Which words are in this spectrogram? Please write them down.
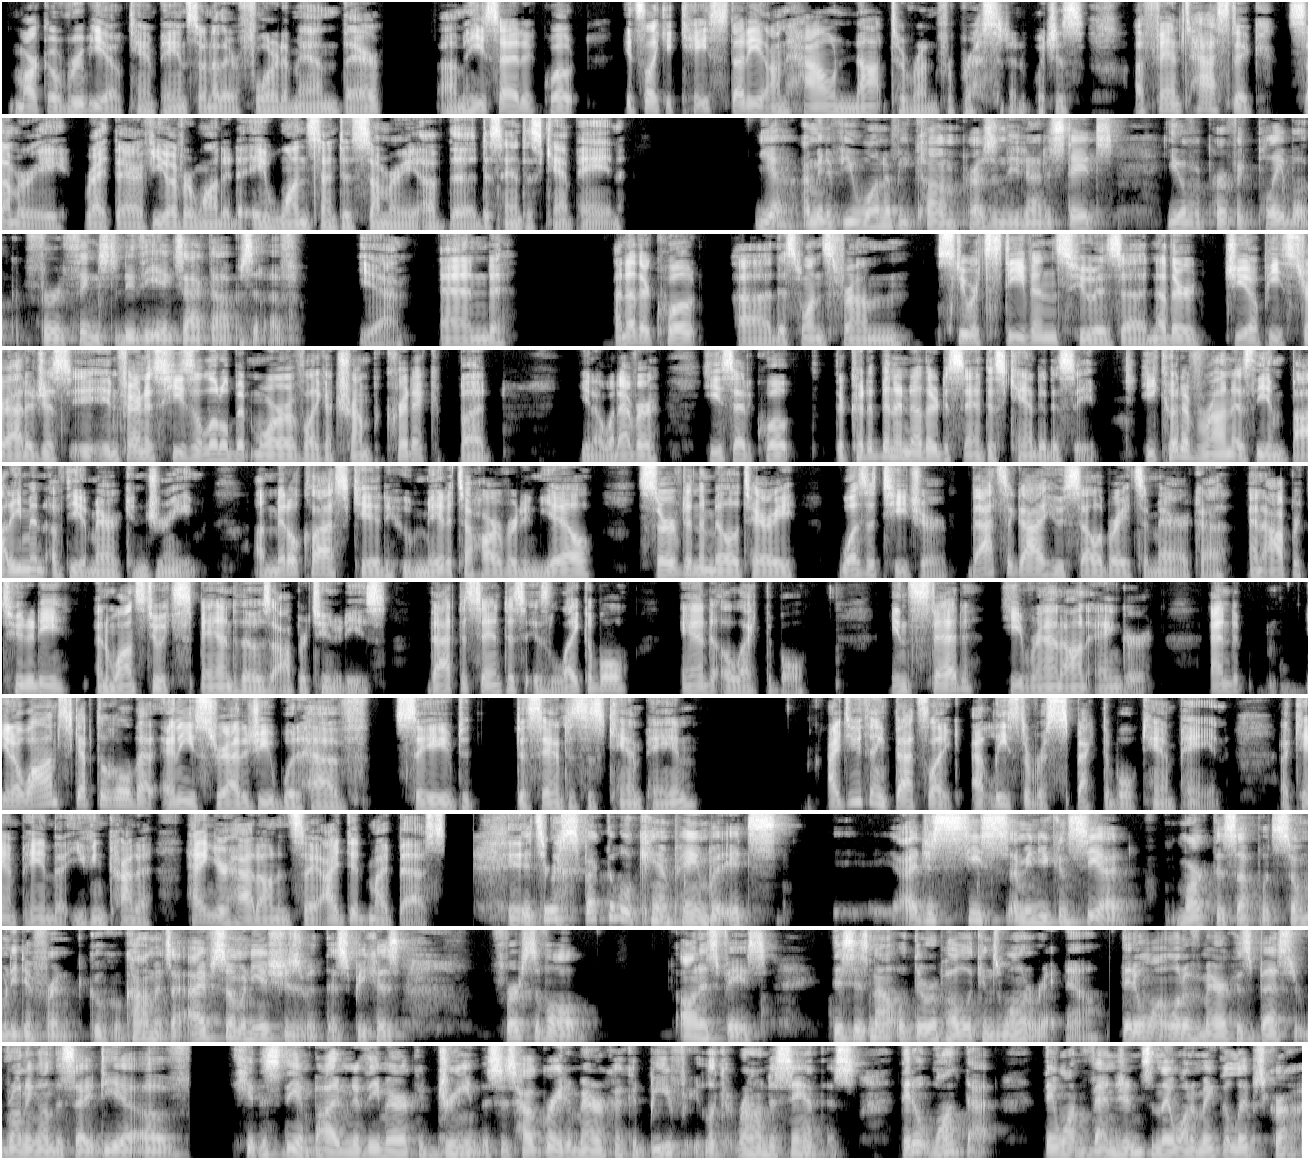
Marco Rubio campaign, so another Florida man there. Um, he said, quote, it's like a case study on how not to run for president, which is a fantastic summary right there. If you ever wanted a one sentence summary of the DeSantis campaign. Yeah. I mean, if you want to become president of the United States, you have a perfect playbook for things to do the exact opposite of. Yeah. And another quote uh, this one's from Stuart Stevens, who is another GOP strategist. In fairness, he's a little bit more of like a Trump critic, but you know, whatever. He said, quote, there could have been another DeSantis candidacy. He could have run as the embodiment of the American dream. A middle class kid who made it to Harvard and Yale, served in the military, was a teacher. That's a guy who celebrates America and opportunity and wants to expand those opportunities. That DeSantis is likable and electable. Instead, he ran on anger. And, you know, while I'm skeptical that any strategy would have saved DeSantis's campaign, I do think that's like at least a respectable campaign, a campaign that you can kind of hang your hat on and say, I did my best. It, it's a respectable campaign, but it's, I just see, I mean, you can see I marked this up with so many different Google comments. I, I have so many issues with this because, first of all, on his face, this is not what the Republicans want right now. They don't want one of America's best running on this idea of this is the embodiment of the American dream. This is how great America could be for you. Look at Ron DeSantis. They don't want that. They want vengeance and they want to make the libs cry.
